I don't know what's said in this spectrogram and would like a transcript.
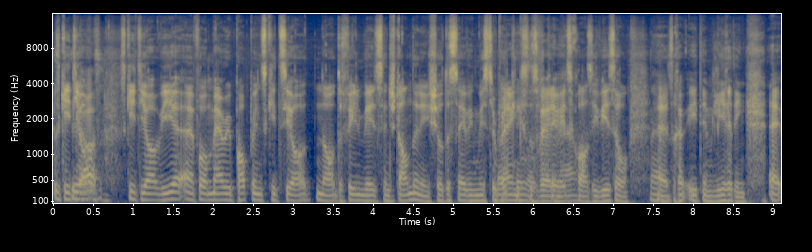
es, gibt ja, ja, es gibt ja, wie äh, von Mary Poppins gibt es ja noch den Film, wie es entstanden ist, oder Saving Mr. Banks. Das wäre jetzt quasi wie so ja. äh, in dem gleichen Ding. Äh,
